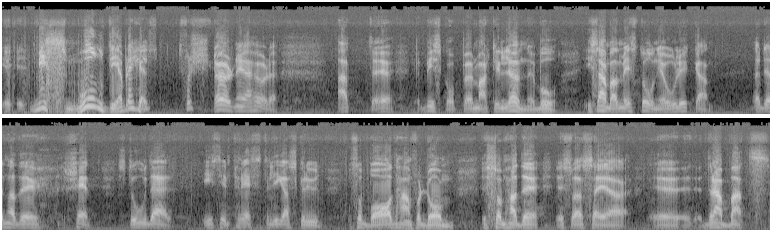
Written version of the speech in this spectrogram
eh, missmodig. Jag blev helt förstörd när jag hörde att eh, biskopen Martin Lönnebo i samband med Estonia-olyckan, när den hade skett, stod där i sin prästerliga skrud och så bad han för dem som hade så att säga eh, drabbats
